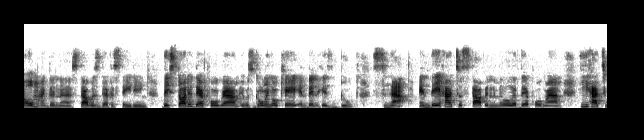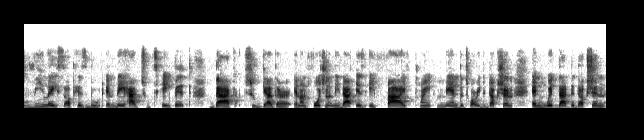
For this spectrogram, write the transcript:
Oh my goodness, that was devastating. They started their program, it was going okay, and then his boot snapped. And they had to stop in the middle of their program. He had to relace up his boot and they had to tape it back together. And unfortunately, that is a five point mandatory deduction. And with that deduction,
